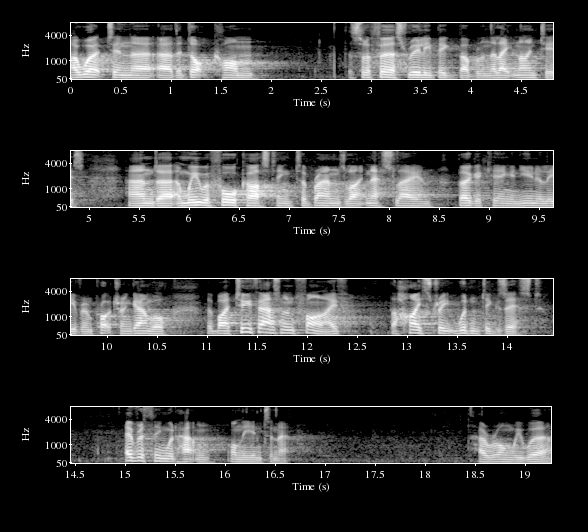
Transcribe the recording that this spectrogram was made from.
I worked in the, uh, the dot-com, the sort of first really big bubble in the late 90s, And, uh, and we were forecasting to brands like Nestle and Burger King and Unilever and Procter & Gamble that by 2005, the high street wouldn't exist. Everything would happen on the internet. How wrong we were.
